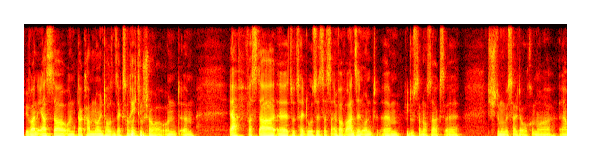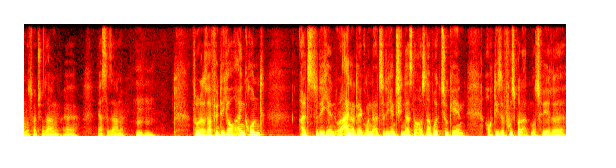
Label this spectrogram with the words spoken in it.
Wir waren Erster und da kamen 9600 Zuschauer und ähm, ja, was da äh, zurzeit los ist, das ist einfach Wahnsinn. Und ähm, wie du es dann auch sagst, äh, die Stimmung ist halt auch immer, ja, muss man schon sagen, äh, erste Sahne. Mhm. Flo, das war für dich auch ein Grund, als du dich, oder einer der Gründe, als du dich entschieden hast, nach Osnabrück zu gehen, auch diese Fußballatmosphäre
